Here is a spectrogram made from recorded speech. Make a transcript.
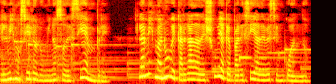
el mismo cielo luminoso de siempre, la misma nube cargada de lluvia que aparecía de vez en cuando.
